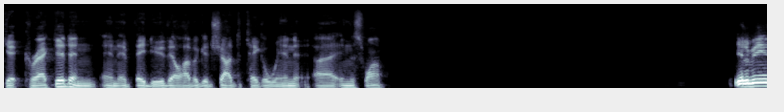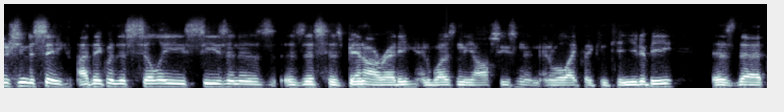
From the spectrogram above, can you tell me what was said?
get corrected, and and if they do, they'll have a good shot to take a win uh, in the swamp. It'll be interesting to see. I think with this silly season as as this has been already and was in the offseason and, and will likely continue to be, is that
